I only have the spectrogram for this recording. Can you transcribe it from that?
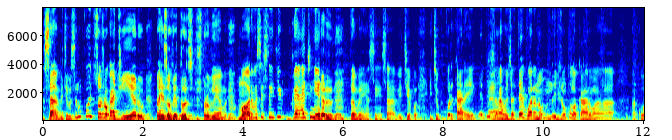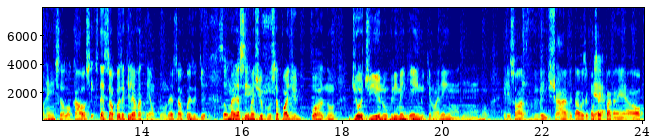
Sabe? Tipo, você não pode só jogar dinheiro pra resolver todos os problemas. Uma hora vocês têm que ganhar dinheiro também, assim, sabe? Tipo, e, tipo por- cara, é, é bizarro isso. Até agora não, eles não colocaram a, a corrente local. Eu sei que isso deve ser uma coisa que leva tempo, não deve ser uma coisa que. São mas assim, mas tipo, você pode, porra, no DOD, no Green Game, que não é nem um. um- ele só vende chave e tal, você consegue É. pagar em real.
